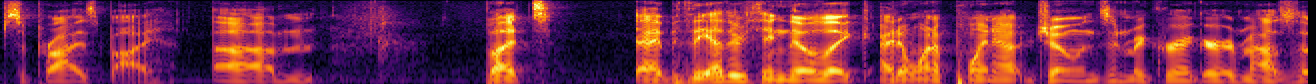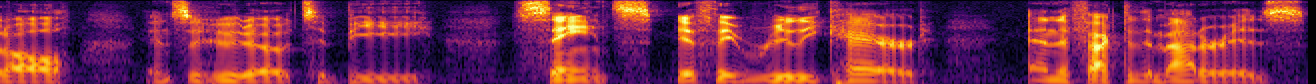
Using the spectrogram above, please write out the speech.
surprised by. Um, but uh, the other thing though like I don't want to point out Jones and McGregor and Masvidal and Cejudo to be saints if they really cared. And the fact of the matter is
